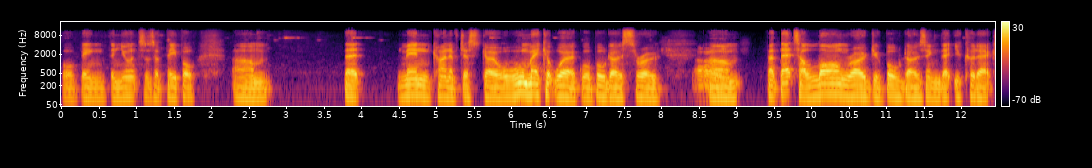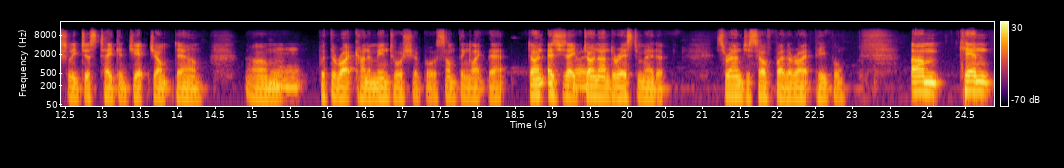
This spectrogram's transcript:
or being the nuances of people. Um, that men kind of just go, well, we'll make it work, we'll bulldoze through. Oh. Um, but that's a long road you're bulldozing that you could actually just take a jet jump down um, mm-hmm. with the right kind of mentorship or something like that. Don't, as you say, right. don't underestimate it. Surround yourself by the right people. Um, Ken,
